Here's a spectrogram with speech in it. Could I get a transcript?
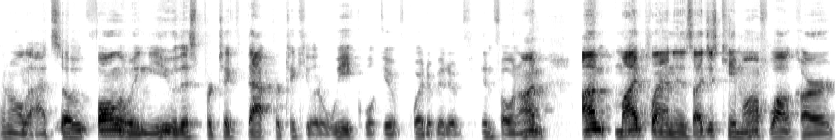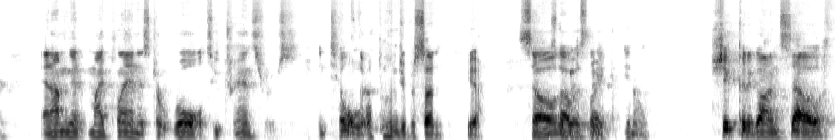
and all that. So following you this partic that particular week will give quite a bit of info. And I'm I'm my plan is I just came off wild card and I'm gonna my plan is to roll two transfers until 13. hundred percent. Yeah, So that was like, you know, shit could have gone south.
